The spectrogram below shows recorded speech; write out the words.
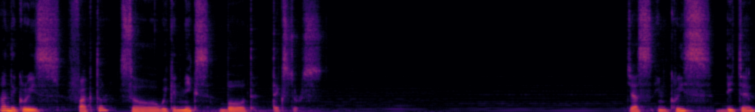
and decrease factor so we can mix both textures. Just increase detail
